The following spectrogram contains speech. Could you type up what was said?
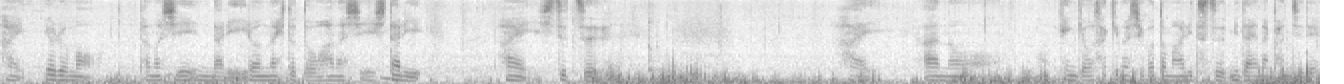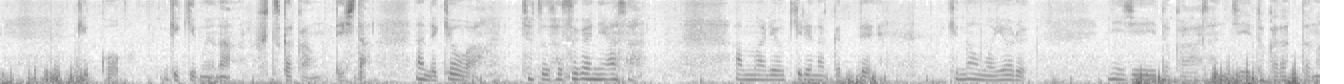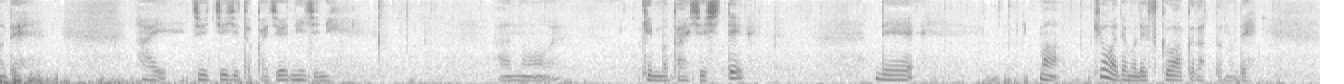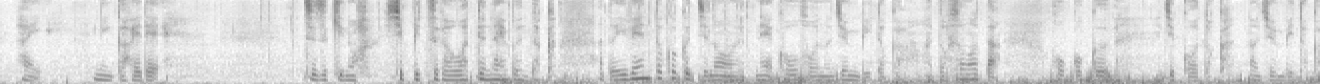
はい、夜も楽しんだりいろんな人とお話ししたり、はい、しつつ、はい、あの兼業先の仕事もありつつみたいな感じで結構激務な2日間でした。なんで今日はちょっとさすがに朝あんまり起きれなくって昨日も夜2時とか3時とかだったのではい11時とか12時にあの勤務開始してでまあ今日はでもデスクワークだったのではいミンカフェで続きの執筆が終わってない分とかあとイベント告知の、ね、広報の準備とかあとその他報告事項とかの準備とか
